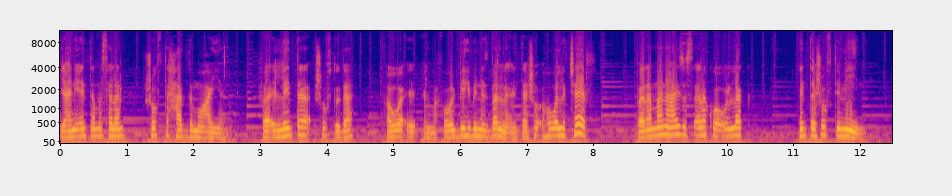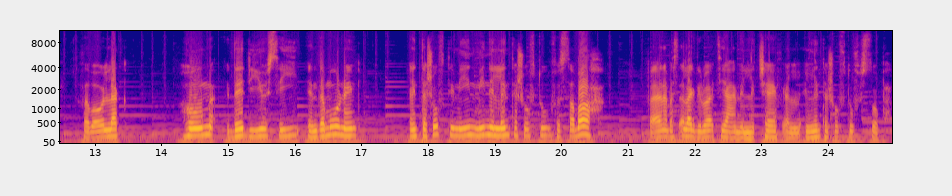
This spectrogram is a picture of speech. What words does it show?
يعني أنت مثلا شفت حد معين فاللي أنت شفته ده هو المفعول به بالنسبة لنا. أنت شو هو اللي اتشاف. فلما أنا عايز أسألك وأقولك أنت شفت مين فبقولك whom did you see in the morning? انت شفت مين؟ مين اللي انت شفته في الصباح؟ فأنا بسألك دلوقتي عن اللي اتشاف اللي انت شفته في الصبح.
